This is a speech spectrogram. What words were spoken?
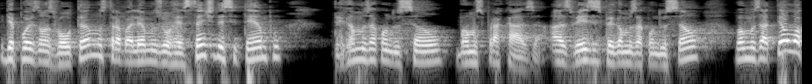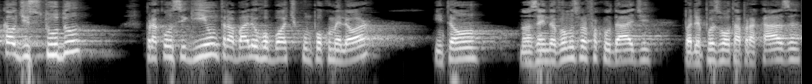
E depois nós voltamos, trabalhamos o restante desse tempo, pegamos a condução, vamos para casa. Às vezes pegamos a condução, vamos até o local de estudo para conseguir um trabalho robótico um pouco melhor. Então, nós ainda vamos para a faculdade, para depois voltar para casa,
